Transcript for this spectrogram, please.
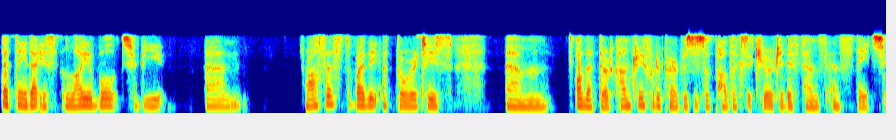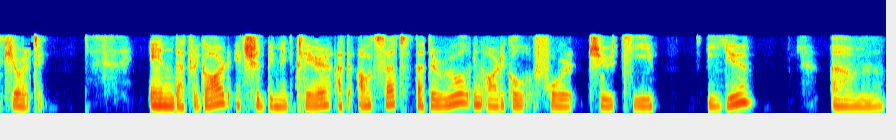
that data is liable to be um, processed by the authorities um, of that third country for the purposes of public security, defense, and state security. In that regard, it should be made clear at the outset that the rule in Article 42T EU um,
